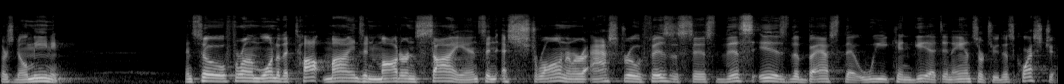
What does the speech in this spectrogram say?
there's no meaning. And so, from one of the top minds in modern science, an astronomer, astrophysicist, this is the best that we can get in answer to this question.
